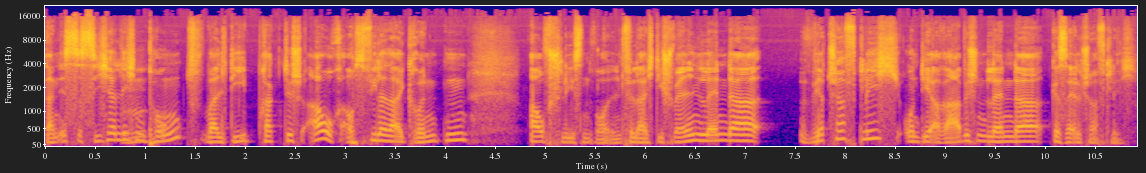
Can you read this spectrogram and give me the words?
dann ist es sicherlich mhm. ein Punkt, weil die praktisch auch aus vielerlei Gründen aufschließen wollen. Vielleicht die Schwellenländer wirtschaftlich und die arabischen Länder gesellschaftlich.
